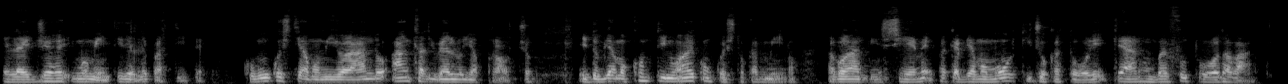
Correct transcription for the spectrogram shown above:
e leggere i momenti delle partite. Comunque stiamo migliorando anche a livello di approccio e dobbiamo continuare con questo cammino, lavorando insieme perché abbiamo molti giocatori che hanno un bel futuro davanti.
